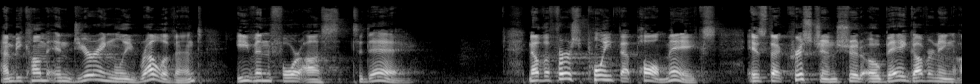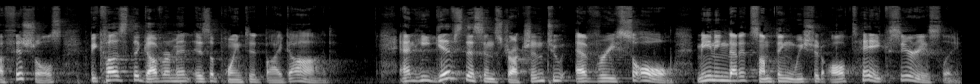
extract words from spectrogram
and become enduringly relevant even for us today. Now, the first point that Paul makes is that Christians should obey governing officials because the government is appointed by God. And he gives this instruction to every soul, meaning that it's something we should all take seriously.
